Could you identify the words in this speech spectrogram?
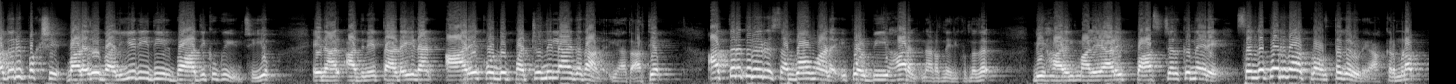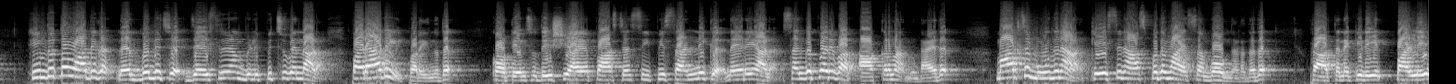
അതൊരു പക്ഷേ വളരെ വലിയ രീതിയിൽ ബാധിക്കുകയും ചെയ്യും. എന്നാൽ അതിനെ തടയിടാൻ ആരെ കൊണ്ടും പറ്റുന്നില്ല എന്നതാണ് യാഥാർത്ഥ്യം. അത്തരത്തിലൊരു സംഭവമാണ് ഇപ്പോൾ ബീഹാറിൽ നടന്നിരിക്കുന്നത്. ബീഹാറിൽ മലയാളി പാസ്റ്റർക്ക് നേരെ സംഘപരിവാർ പ്രവർത്തകരുടെ ആക്രമണം. ഹിന്ദുത്വവാദികൾ നിർബന്ധിച്ച് ജയശ്രീറാം വിളിപ്പിച്ചുവെന്നാണ് പരാതിയിൽ പറയുന്നത്. കോട്ടയം സ്വദേശിയായ പാസ്റ്റർ സി പി സണ്ണിക്ക് നേരെയാണ് സംഘപരിവാർ ആക്രമണം ഉണ്ടായത് മാർച്ച് മൂന്നിനാണ് കേസിനാസ്പദമായ സംഭവം നടന്നത്. പ്രാർത്ഥനയ്ക്കിടയിൽ പള്ളിയിൽ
